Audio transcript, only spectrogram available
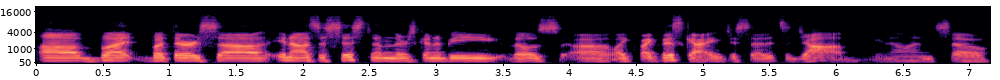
Uh, but but there's uh, you know as a system, there's going to be those uh, like like this guy who just said it's a job, you know, and so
